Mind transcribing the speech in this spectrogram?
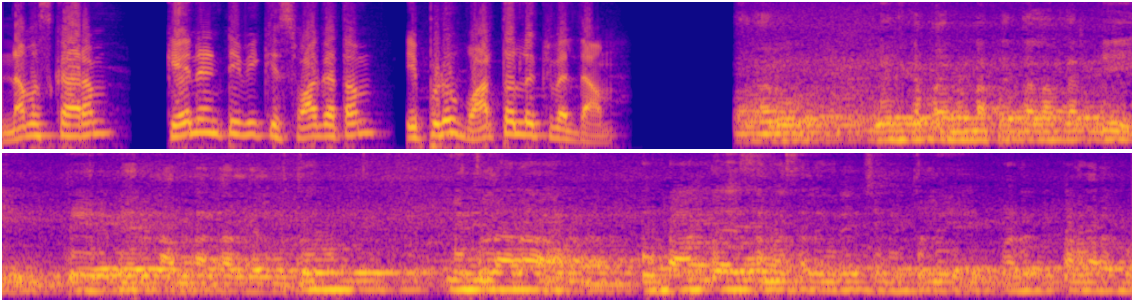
నమస్కారం. కేనన్ టీవీకి స్వాగతం. ఇప్పుడు వార్తల్లోకి వెళ్దాం. ఉన్నారు వేదిక పైన ఉన్న పెద్దలందరికీ పేరు పేరు అభినందనలు తెలుపుతూ మిత్రులారా ఉపాధ్యాయ సమస్యల గురించి మిత్రులు ఇప్పటి వరకు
